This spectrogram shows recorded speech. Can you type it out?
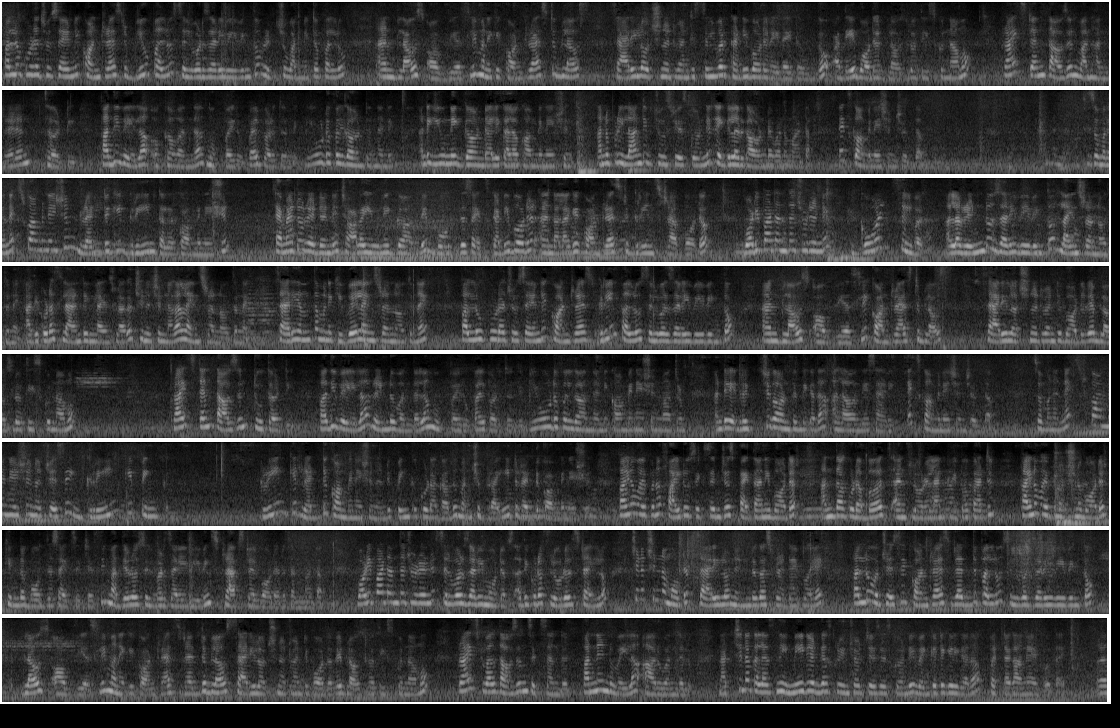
పళ్ళు కూడా చూసేయండి contrast blue pallu silver zari వీవింగ్తో rich one metre pallu. And blouse obviously మనకి కాంట్రాస్ట్ బ్లౌజ్ శారీలో వచ్చినటువంటి సిల్వర్ కడ్డీ బార్డర్ ఏదైతే ఉందో అదే బార్డర్ బ్లౌజ్లో తీసుకున్నాము. Price ten thousand one hundred and thirty పదివేల ఒక వంద ముప్పై రూపాయలు పడుతుంది. బ్యూటిఫుల్గా ఉంటుందండి. అంటే యూనిక్గా ఉండాలి కలర్ కాంబినేషన్ అన్నప్పుడు ఇలాంటివి చూస్ చేసుకోండి రెగ్యులర్గా ఉండవు అనమాట నెక్స్ట్ కాంబినేషన్ చూద్దాం. సో మన next combination రెడ్కి green colour combination tomato red అండి చాలా యూనిక్గా ఉంది బోత్ ద సైడ్స్ కడ్డీ బోర్డర్ అండ్ అలాగే contrast green strap border body part అంతా చూడండి గోల్డ్ సిల్వర్ అలా రెండు జరీ వీవింగ్తో లైన్స్ రన్ అవుతున్నాయి. అది కూడా స్లాంటింగ్ లైన్స్ లాగా చిన్న చిన్నగా లైన్స్ రన్ అవుతున్నాయి. శారీ అంతా మనకి ఇవే లైన్స్ రన్ అవుతున్నాయి. పళ్ళు కూడా చూసేయండి contrast green pallu silver zari వీవింగ్తో and blouse obviously contrast blouse శారీలో వచ్చినటువంటి బార్డరే బ్లౌజ్లో తీసుకున్నాము. Price ten thousand two thirty పదివేల రెండు వందల ముప్పై రూపాయలు పడుతుంది. బ్యూటిఫుల్గా ఉందండి కాంబినేషన్ మాత్రం. అంటే రిచ్గా ఉంటుంది కదా అలా ఉంది శారీ. నెక్స్ట్ కాంబినేషన్ చూద్దాం. సో మన నెక్స్ట్ కాంబినేషన్ వచ్చేసి గ్రీన్కి పింక్ గ్రీన్కి రెడ్ కాంబినేషన్ అండి పింక్ కూడా కాదు మంచి బ్రైట్ రెడ్ కాంబినేషన్. పైన వైపున five to six inches Paithani border అంతా కూడా birds and floral and creeper pattern పైన వైపున వచ్చిన బార్డర్ కింద బోత్ ద సైడ్స్ ఇచ్చేసి మధ్యలో silver zari weaving strap style borders అనమాట బాడీ పార్ట్ అంతా చూడండి సిల్వర్ జరీ మోటివ్స్ అది కూడా ఫ్లోరల్ స్టైల్లో చిన్న చిన్న మోటివ్స్ శారీలో నిండుగా స్ప్రెడ్ అయిపోయాయి. పళ్ళు వచ్చేసి contrast red pallu silver zari వీవింగ్తో బ్లౌజ్ ఆబ్వియస్లీ మనకి కాంట్రాస్ట్ రెడ్ బ్లౌజ్ శారీలో వచ్చినటువంటి బార్డరే బ్లౌజ్లో తీసుకున్నాము. Price twelve thousand six hundred పన్నెండు వేల ఆరు వందలు. నచ్చిన కలర్స్ని ఇమీడియట్గా స్క్రీన్ షాట్ చేసేసుకోండి. వెంకటగిరి కదా పెట్టగానే అయిపోతాయి.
